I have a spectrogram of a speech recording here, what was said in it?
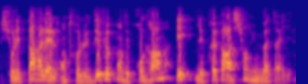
sur les parallèles entre le développement des programmes et les préparations d'une bataille.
